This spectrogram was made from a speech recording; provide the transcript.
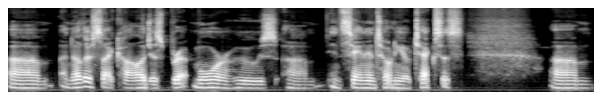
um, another psychologist, Bret Moore, who's um, in San Antonio, Texas. Um,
